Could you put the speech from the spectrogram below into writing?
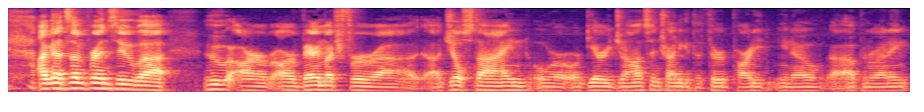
I've got some friends who. Uh, who are, are very much for uh, uh, Jill Stein or, or Gary Johnson, trying to get the third party, you know, uh, up and running.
